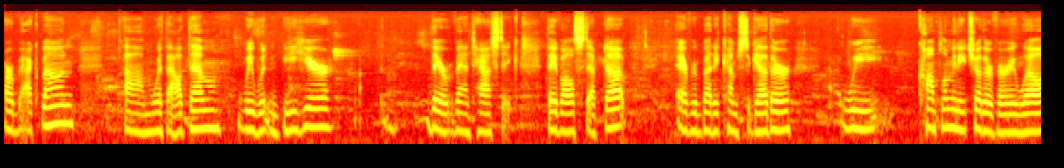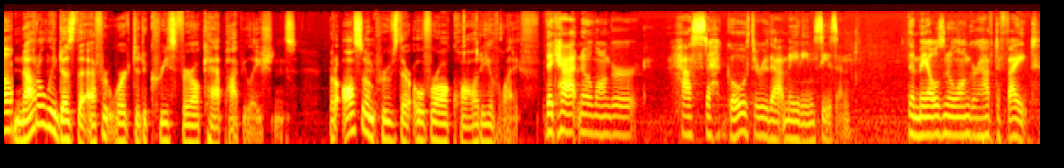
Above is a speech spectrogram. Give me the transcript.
our backbone. Um, without them, we wouldn't be here. They're fantastic. They've all stepped up. Everybody comes together. We complement each other very well. Not only does the effort work to decrease feral cat populations, but also improves their overall quality of life. The cat no longer has to go through that mating season. The males no longer have to fight.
